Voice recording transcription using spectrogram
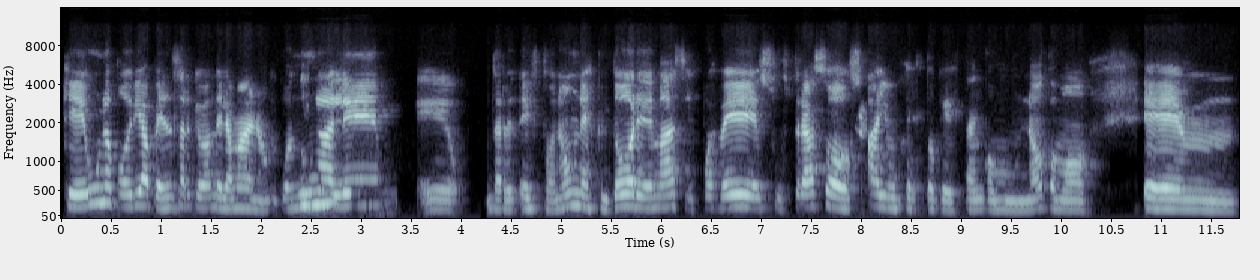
que uno podría pensar que van de la mano, que cuando uno lee eh, esto, ¿no? Un escritor y demás, y después ve sus trazos, hay un gesto que está en común, ¿no? Como em,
